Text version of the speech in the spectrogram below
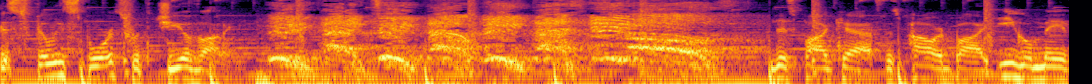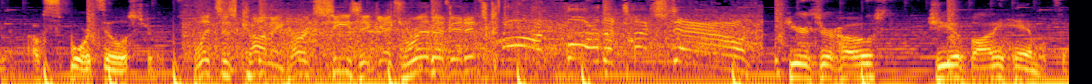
is Philly Sports with Giovanni. E-A-G-L-E-S Eagles! This podcast is powered by Eagle Maven of Sports Illustrated. Blitz is coming. Hurts sees it, gets rid of it. It's caught for the touchdown. Here's your host, Giovanni Hamilton.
